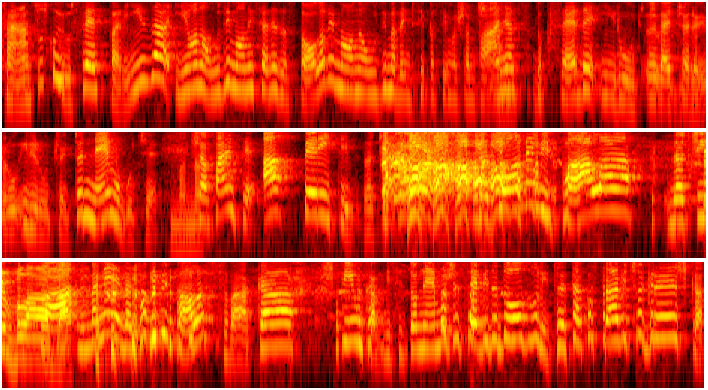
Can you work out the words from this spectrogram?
Francuskoj u sred Pariza i ona uzima, oni sede za stolovima, ona uzima da im sipa svima šampanjac dok sede i ru, večere da, da. ili ručaju. To je nemoguće. Ma, Šampanjac je aperitiv. Znači, to je, na tome bi pala Znači, Vlada. Sva, ma ne, na to bi pala svaka špijunka. Mislim, to ne može sebi da dozvoli. To je tako stravična greška.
